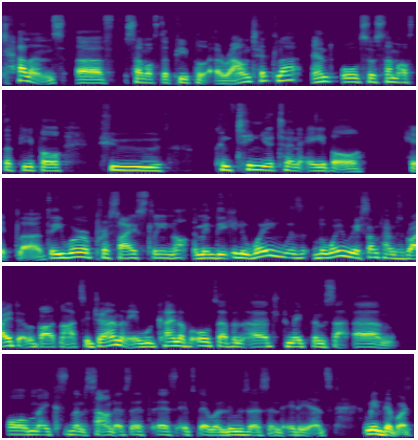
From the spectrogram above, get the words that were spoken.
talents of some of the people around Hitler and also some of the people who continue to enable Hitler. They were precisely not. I mean, the in a way was the way we sometimes write about Nazi Germany. We kind of also have an urge to make them um, all makes them sound as if, as if they were losers and idiots. I mean, they were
